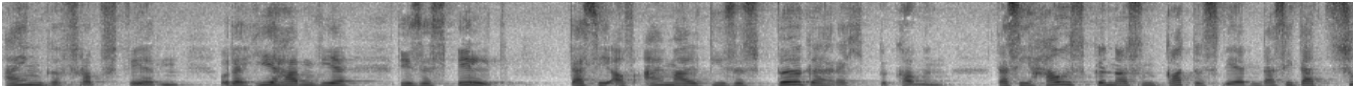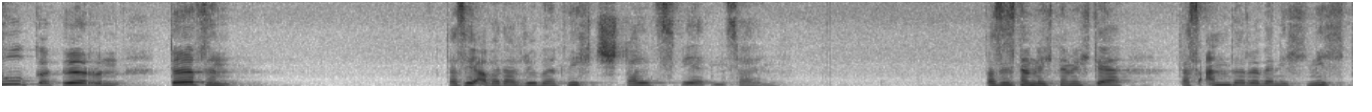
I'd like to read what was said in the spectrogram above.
eingefropft werden. Oder hier haben wir dieses Bild, dass sie auf einmal dieses Bürgerrecht bekommen, dass sie Hausgenossen Gottes werden, dass sie dazugehören dürfen, dass sie aber darüber nicht stolz werden sollen. Das ist nämlich, nämlich der, das andere, wenn ich nicht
